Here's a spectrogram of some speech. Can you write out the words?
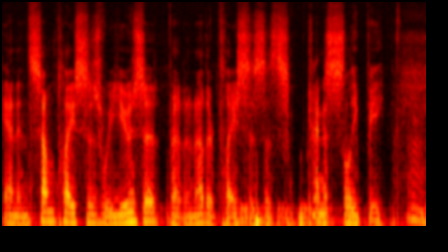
and in some places we use it, but in other places it's kind of sleepy. Mm.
